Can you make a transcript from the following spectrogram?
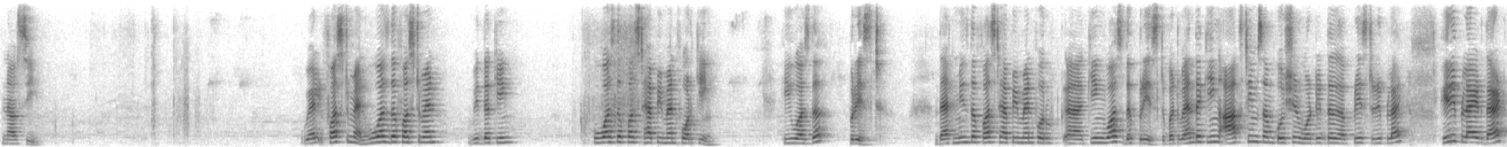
Now see Well, first man. Who was the first man with the king? Who was the first happy man for king? He was the priest. That means the first happy man for uh, king was the priest. But when the king asked him some question, what did the priest reply? He replied that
